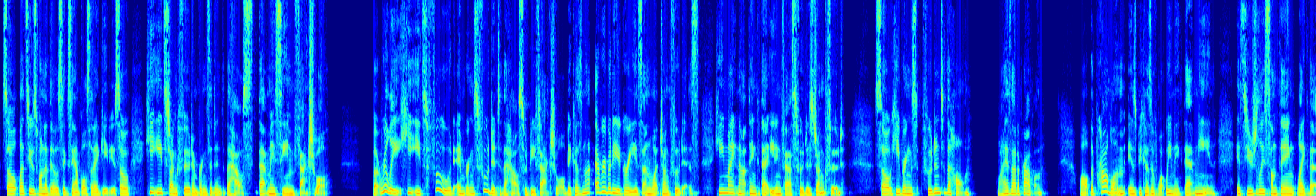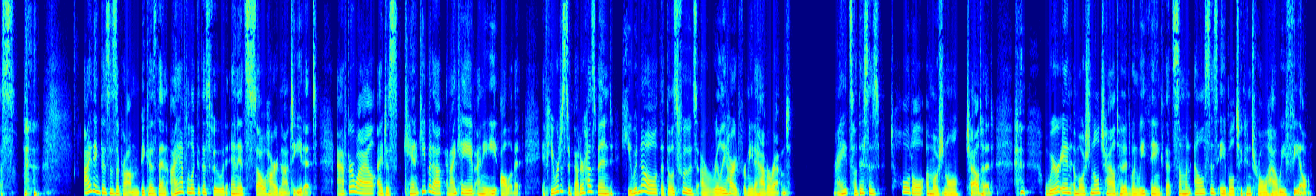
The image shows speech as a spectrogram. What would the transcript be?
So let's use one of those examples that I gave you. So he eats junk food and brings it into the house. That may seem factual, But really, he eats food and brings food into the house would be factual because not everybody agrees on what junk food is. He might not think that eating fast food is junk food. So he brings food into the home. Why is that a problem? Well, the problem is because of what we make that mean. It's usually something like this. I think this is a problem because then I have to look at this food and it's so hard not to eat it. After a while, I just can't keep it up and I cave and I eat all of it. If he were just a better husband, he would know that those foods are really hard for me to have around. Right? So this is total emotional childhood. We're in emotional childhood when we think that someone else is able to control how we feel.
